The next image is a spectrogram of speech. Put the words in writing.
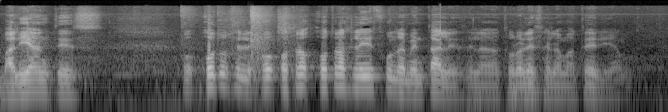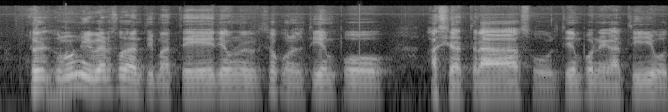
variantes, otros, otras leyes fundamentales de la naturaleza de la materia. Entonces, un universo de antimateria, un universo con el tiempo hacia atrás o el tiempo negativo,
